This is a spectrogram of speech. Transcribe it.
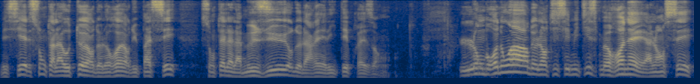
mais si elles sont à la hauteur de l'horreur du passé, sont-elles à la mesure de la réalité présente? L'ombre noire de l'antisémitisme renaît, a lancé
